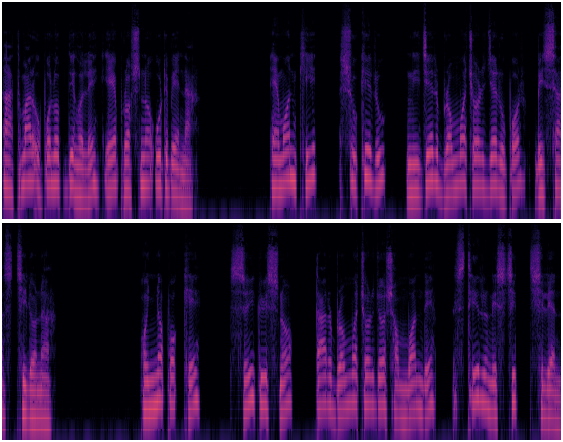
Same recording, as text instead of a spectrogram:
আত্মার উপলব্ধি হলে এ প্রশ্ন উঠবে না। এমনকি সুখেরও নিজের ব্রহ্মচর্যের উপর বিশ্বাস ছিল না। অন্যপক্ষে শ্রীকৃষ্ণ তার ব্রহ্মচর্য সম্বন্ধে স্থির নিশ্চিত ছিলেন।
